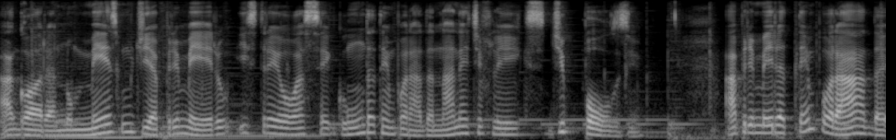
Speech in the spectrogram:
Agora, no mesmo dia primeiro, estreou a segunda temporada na Netflix de Pose. A primeira temporada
